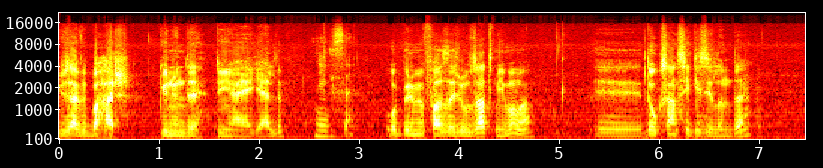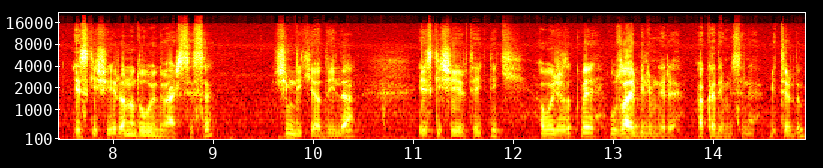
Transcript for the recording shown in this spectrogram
güzel bir bahar gününde dünyaya geldim. ne güzel. O bölümü fazlaca uzatmayayım ama e, 98 yılında Eskişehir Anadolu Üniversitesi, şimdiki adıyla Eskişehir Teknik Havacılık ve Uzay Bilimleri Akademisi'ni bitirdim.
